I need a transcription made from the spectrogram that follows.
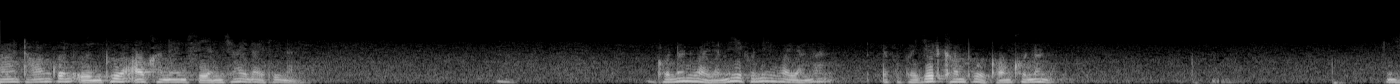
หาทางคนอื่นเพื่อเอาคะแนนเสียงใช้ได้ที่ไหน คนนั้นว่าอย่างนี้คนนี้ว่าอย่างนั้นแล้วก็ไปยึดคำพูดของคนนั้นนี่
